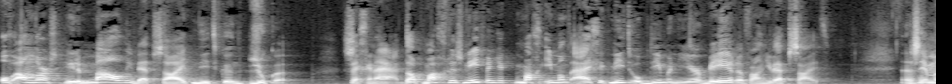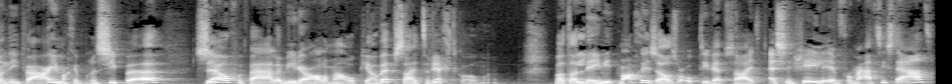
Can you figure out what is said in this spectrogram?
of anders helemaal die website niet kunt bezoeken zeggen, nou ja, dat mag dus niet, want je mag iemand eigenlijk niet op die manier weren van je website. Dat is helemaal niet waar. Je mag in principe zelf bepalen wie er allemaal op jouw website terechtkomen. Wat alleen niet mag is als er op die website essentiële informatie staat,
